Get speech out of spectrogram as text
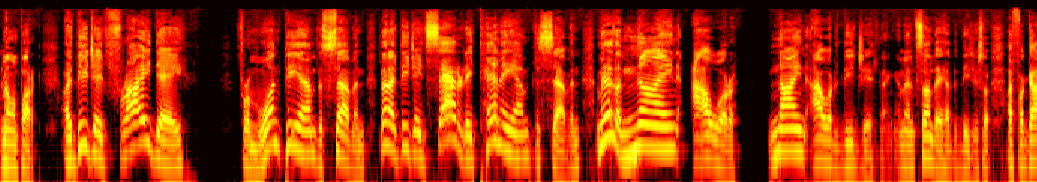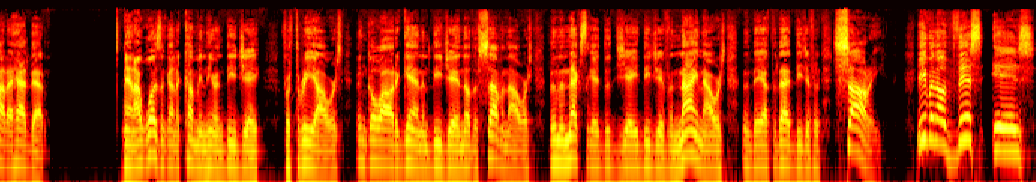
Mellon Park. I DJ'd Friday from 1 p.m. to 7. Then I DJ'd Saturday, 10 a.m. to 7. I mean, that's a nine hour nine hour DJ thing. And then Sunday I had the DJ. So I forgot I had that. And I wasn't going to come in here and DJ for three hours, then go out again and DJ another seven hours. Then the next day I DJ, DJ for nine hours. Then the day after that, DJ for. Sorry. Even though this is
